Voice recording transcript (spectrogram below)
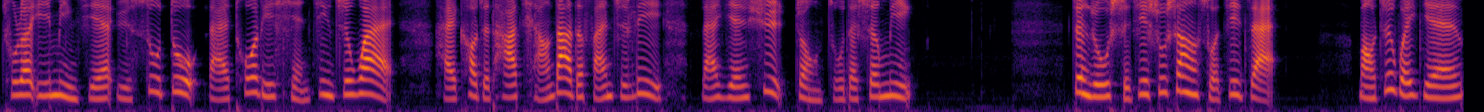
除了以敏捷与速度来脱离险境之外，还靠着它强大的繁殖力来延续种族的生命。正如《史记》书上所记载：“卯之为言，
